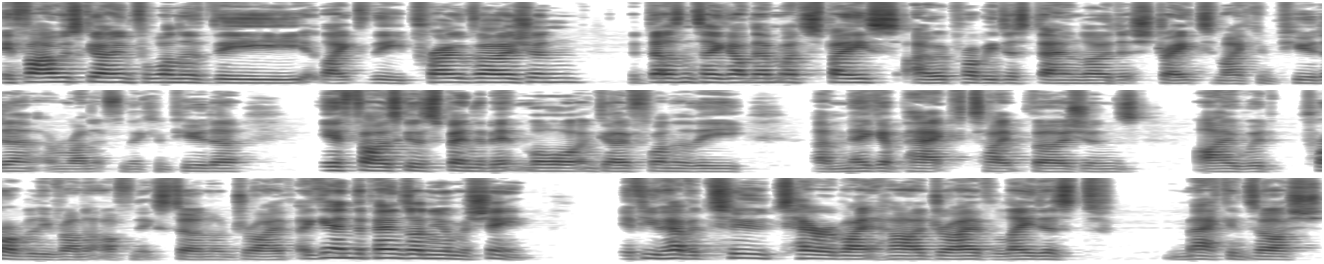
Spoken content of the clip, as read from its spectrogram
if I was going for one of the, like the Pro version, it doesn't take up that much space, I would probably just download it straight to my computer and run it from the computer. If I was going to spend a bit more and go for one of the uh, MegaPAK type versions, I would probably run it off an external drive. Again, depends on your machine. If you have a two terabyte hard drive, latest Macintosh,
